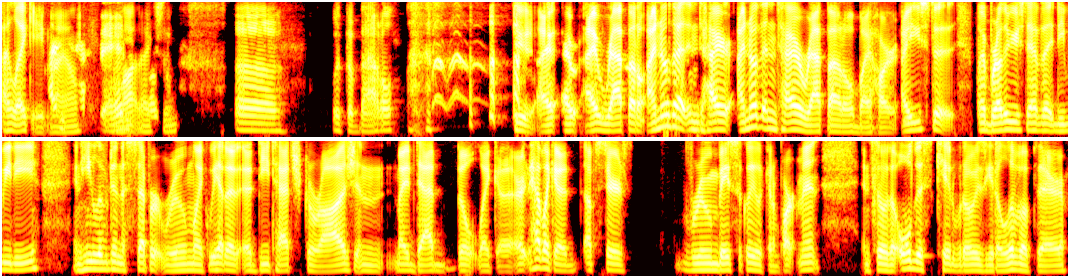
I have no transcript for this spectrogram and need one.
I like Eight Mile a lot actually. Uh, with the battle. Dude, I, I I rap battle. I know that entire I know that entire rap battle by heart. I used to my brother used to have that DVD and he lived in a separate room. Like we had a, a detached garage and my dad built like a or it had like a upstairs room basically like an apartment. And so the oldest kid would always get to live up there.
